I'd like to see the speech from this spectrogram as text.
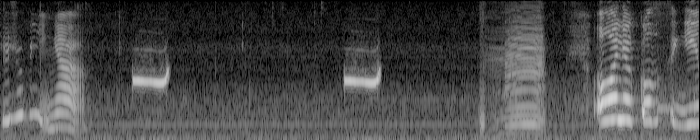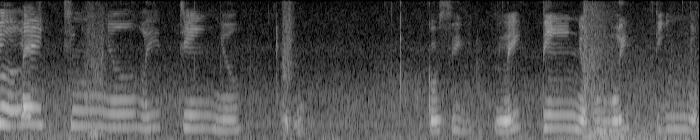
Jujubinha. Olha, consegui leitinho, leitinho. Consegui leitinho, um leitinho.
